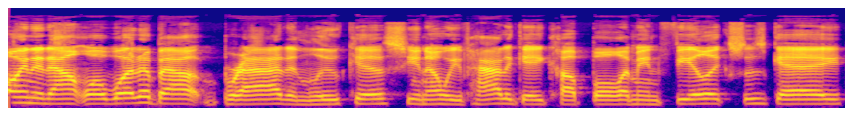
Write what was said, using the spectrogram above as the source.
pointed out, well, what about Brad and Lucas? You know, we've had a gay couple. I mean, Felix is gay.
